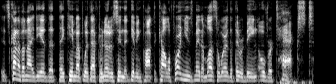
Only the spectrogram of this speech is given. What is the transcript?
It's kind of an idea that they came up with after noticing that giving pot to Californians made them less aware that they were being overtaxed.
